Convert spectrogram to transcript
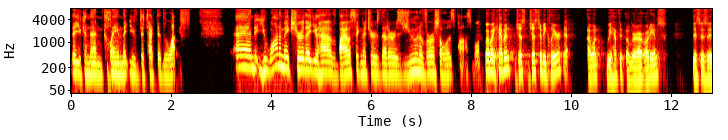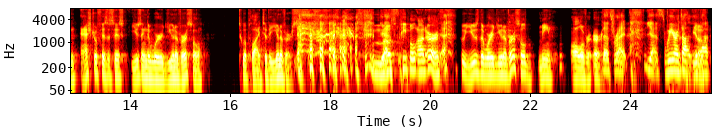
that you can then claim that you've detected life. And you want to make sure that you have biosignatures that are as universal as possible. Wait, wait, Kevin. Just just to be clear, Yeah. I want we have to alert our audience. This is an astrophysicist using the word universal to apply to the universe. Most people on Earth who use the word universal mean all over Earth. That's right. Yes, we are talking You know- about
